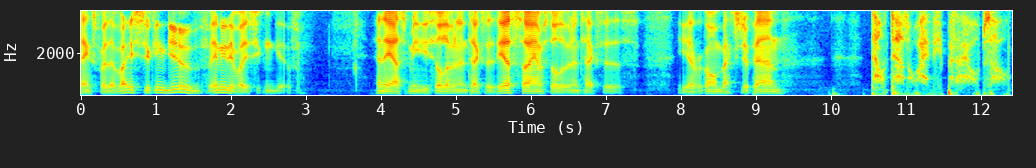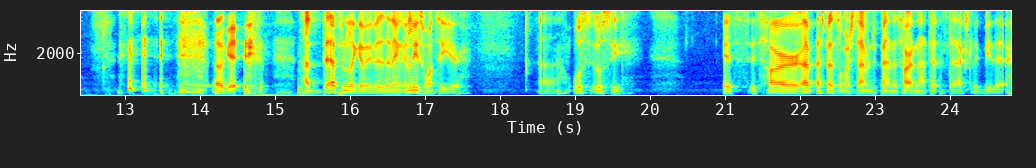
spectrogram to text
Thanks for the advice you can give. Any advice you can give. And they asked me, You still living in Texas? Yes, I am still living in Texas. You ever going back to Japan? Don't tell the wifey, but I hope so. okay. I'm definitely going to be visiting at least once a year. Uh, we'll, we'll see. It's it's hard. I, I spent so much time in Japan. It's hard not to, to actually be there.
